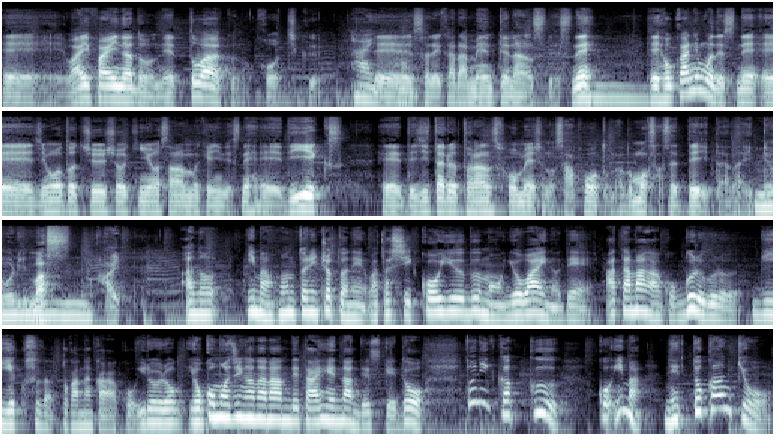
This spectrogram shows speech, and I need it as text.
えー、w i f i などのネットワークの構築。はい、えー、それからメンテナンスですね、えー、他にもですね、えー、地元中小企業様向けにですね、えー、DX デジタルトランスフォーメーションのサポートなどもさせていただいております。はい、あの今本当にちょっとね私こういう部門弱いので頭がこうぐるぐる DX だとかなんかこういろいろ横文字が並んで大変なんですけどとにかくこう今ネット環境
